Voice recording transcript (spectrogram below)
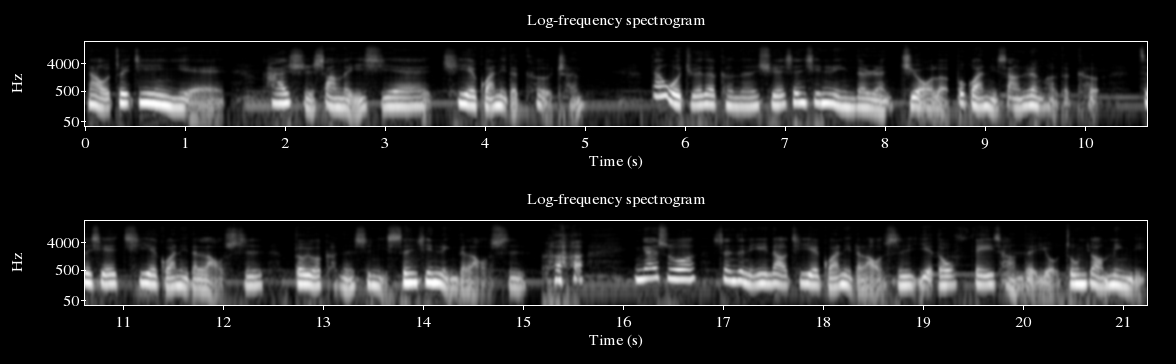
那我最近也开始上了一些企业管理的课程，但我觉得可能学生心灵的人久了，不管你上任何的课。这些企业管理的老师都有可能是你身心灵的老师，应该说，甚至你遇到企业管理的老师，也都非常的有宗教命理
